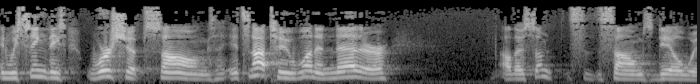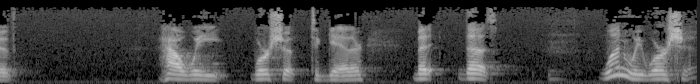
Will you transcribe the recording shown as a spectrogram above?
and we sing these worship songs, it's not to one another, although some songs deal with how we worship together, but the one we worship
